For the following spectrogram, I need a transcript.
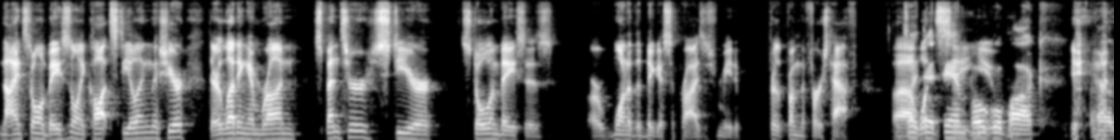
Nine stolen bases, only caught stealing this year. They're letting him run. Spencer Steer stolen bases are one of the biggest surprises for me to, for, from the first half. It's uh, like that Dan Vogelbach, yeah. uh,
